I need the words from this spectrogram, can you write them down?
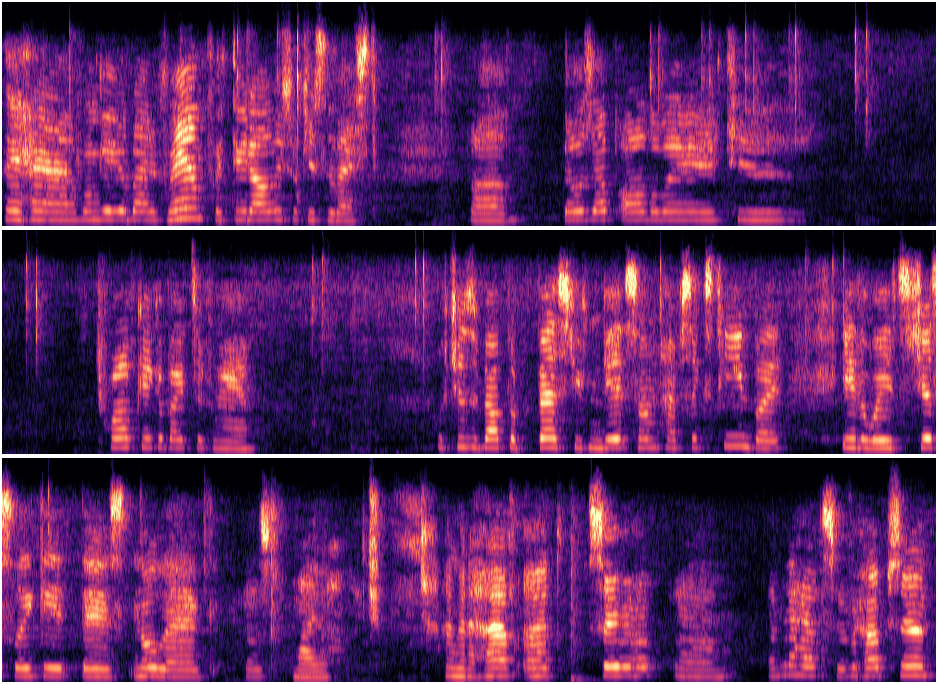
they have one gigabyte of RAM for three dollars, which is the best. Um, goes up all the way to 12 gigabytes of RAM which is about the best you can get. Some have 16 but either way it's just like it. There's no lag. As my knowledge. I'm gonna have a server um, I'm gonna have server hub soon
